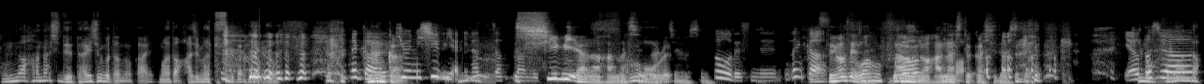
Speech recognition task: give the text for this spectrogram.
こんな話で大丈夫なのかい？まだ始まってすぐ なんだけど。なんかか急にシビアになっちゃったんですけどシビアな話になっちゃいましたね。そうですね。なんかすいませんね。不安の話とかしだして。いや、今私は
